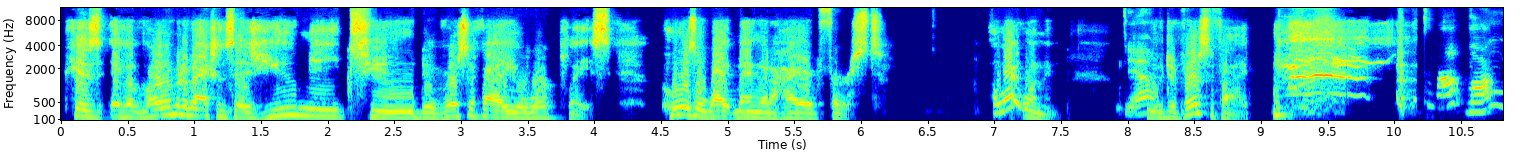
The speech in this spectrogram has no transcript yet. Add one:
Because if affirmative action says you need to diversify your workplace, who is a white man going to hire first? A white woman Yeah. who diversified. it's not long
